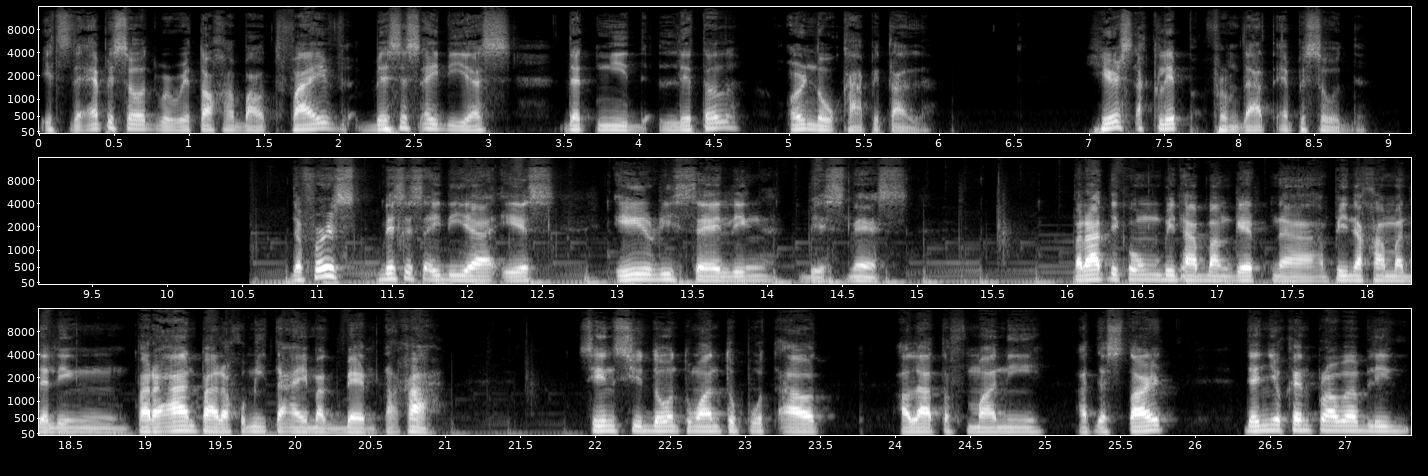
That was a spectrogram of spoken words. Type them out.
It's the episode where we talk about 5 business ideas that need little or no capital. Here's a clip from that episode. The first business idea is a reselling business. Parati kong binabanggit na ang pinakamadaling paraan para kumita ay magbenta ka. Since you don't want to put out a lot of money at the start, then you can probably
